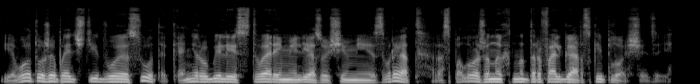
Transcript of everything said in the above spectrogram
И вот уже почти двое суток они рубились с тварями, лезущими из врат, расположенных на Трафальгарской площади.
